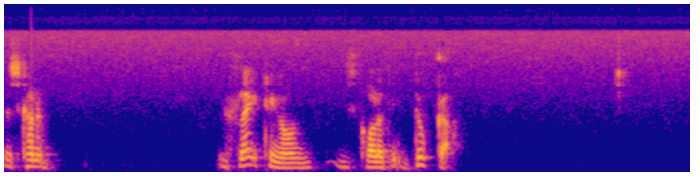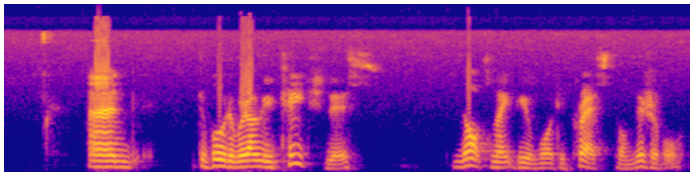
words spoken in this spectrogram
just kind of reflecting on this quality dukkha. And the Buddha would only teach this not to make people more depressed or miserable,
